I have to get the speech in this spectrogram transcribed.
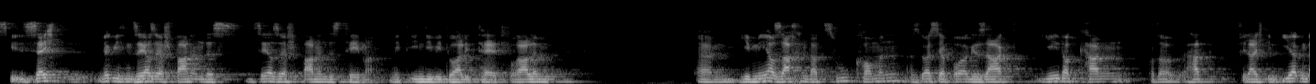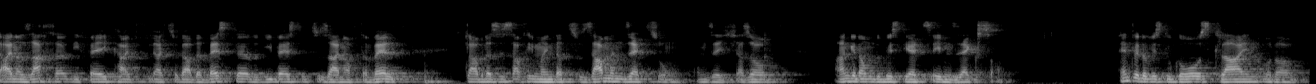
es ist echt wirklich ein sehr, sehr spannendes, sehr, sehr spannendes Thema mit Individualität. Vor allem, ähm, je mehr Sachen dazukommen, also du hast ja vorher gesagt, jeder kann oder hat vielleicht in irgendeiner Sache die Fähigkeit, vielleicht sogar der Beste oder die Beste zu sein auf der Welt. Ich glaube, das ist auch immer in der Zusammensetzung an sich. Also angenommen, du bist jetzt eben Sechser. Entweder bist du groß, klein oder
